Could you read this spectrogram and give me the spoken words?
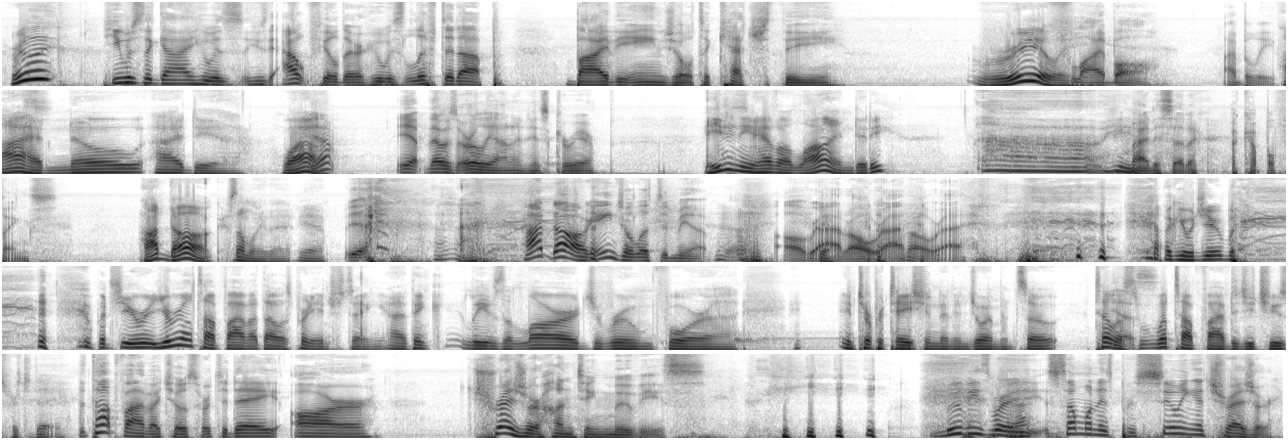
Really? He was the guy who was he was the outfielder who was lifted up by the angel to catch the Really? fly ball, I believe. I had no idea. Wow. Yep. Yep, that was early on in his career. He didn't even have a line, did he? Uh, he might have said a, a couple things. Hot dog or something like that. Yeah. Yeah. Hot dog, angel lifted me up. All right, all right, all right. okay, but you? but your your real top five I thought was pretty interesting. I think leaves a large room for uh, interpretation and enjoyment. So tell us what top five did you choose for today? The top five I chose for today are treasure hunting movies. movies where someone is pursuing a treasure.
